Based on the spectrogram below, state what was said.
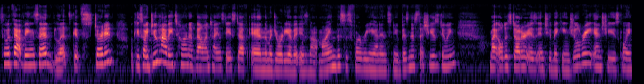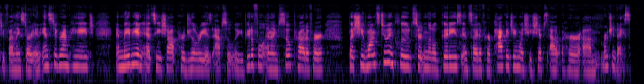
So with that being said, let's get started. Okay, so I do have a ton of Valentine's Day stuff and the majority of it is not mine. This is for Rhiannon's new business that she is doing. My oldest daughter is into making jewelry and she's going to finally start an Instagram page and maybe an Etsy shop. Her jewelry is absolutely beautiful and I'm so proud of her. But she wants to include certain little goodies inside of her packaging when she ships out her um, merchandise.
